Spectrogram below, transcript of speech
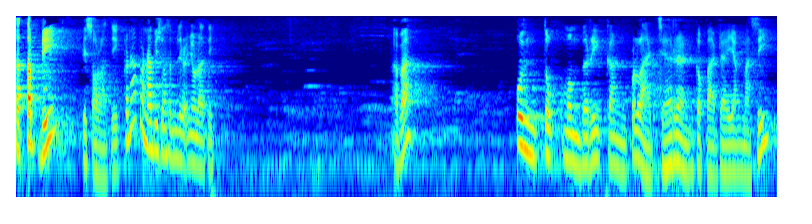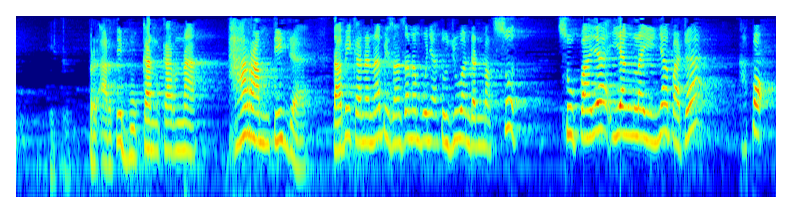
tetap di disolati. Kenapa Nabi SAW tidak nyolati? Apa? Untuk memberikan pelajaran kepada yang masih hidup. Berarti bukan karena haram tidak. Tapi karena Nabi SAW punya tujuan dan maksud. Supaya yang lainnya pada kapok.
